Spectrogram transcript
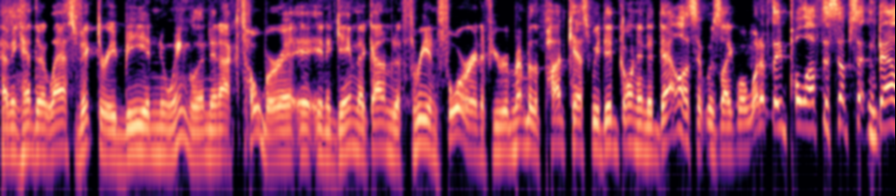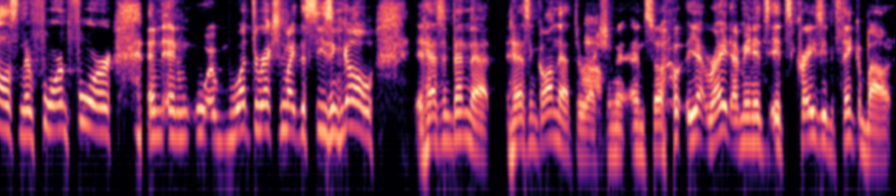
having had their last victory be in New England in October in a game that got them to three and four. And if you remember the podcast we did going into Dallas, it was like, well, what if they pull off this upset in Dallas and they're four and four, and and what direction might the season go? It hasn't been that. It hasn't gone that direction, wow. and so yeah, right. I mean, it's it's crazy to think about.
